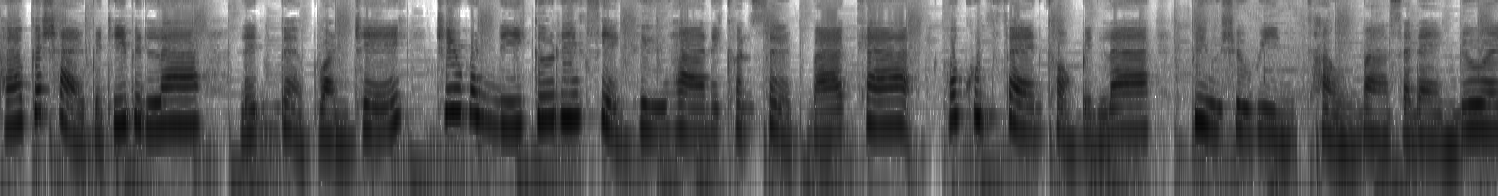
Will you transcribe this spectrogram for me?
ภาพก็ฉายไปที่เบลล่า เล่นแบบวันเทคที่วันนี้ก็เรียกเสียงฮือฮาในคอนเสิร์ตมากค่ะ เพราะคุณแฟนของเบลล่าวิวชวินเขามาแสดงด้วย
